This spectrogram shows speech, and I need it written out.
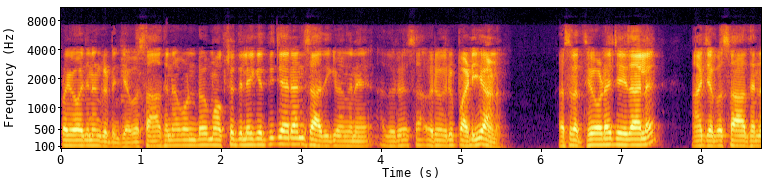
പ്രയോജനം കിട്ടും. ജപസാധന കൊണ്ട് മോക്ഷത്തിലേക്ക് എത്തിച്ചേരാൻ സാധിക്കും അങ്ങനെ. അതൊരു ഒരു ഒരു പടിയാണ്. അത് ശ്രദ്ധയോടെ ചെയ്താൽ ആ ജപസാധന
